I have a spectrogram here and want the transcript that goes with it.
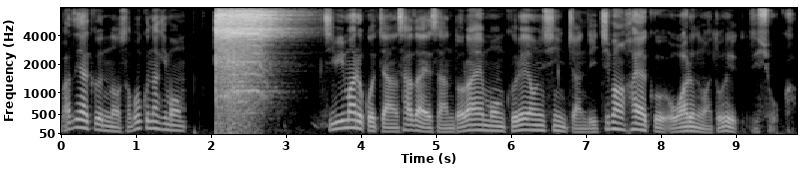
バズヤくんの素朴な疑問。ちびまる子ちゃん、サザエさん、ドラえもん、クレヨンしんちゃんで一番早く終わるのはどれでしょうか？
